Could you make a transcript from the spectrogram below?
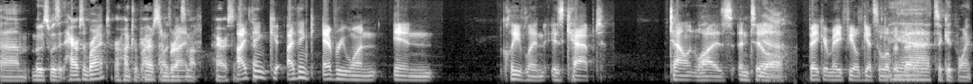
Um, Moose was it Harrison Bryant or Hunter Bryant? Harrison I Bryant. up. Harrison. I think I think everyone in Cleveland is capped talent wise until Yeah. Baker Mayfield gets a little bit yeah, better. that's a good point.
